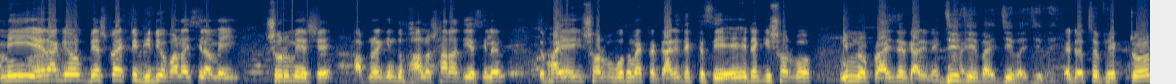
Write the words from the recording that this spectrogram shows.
আমি এর আগেও বেশ কয়েকটি ভিডিও বানাইছিলাম এই শোরুমে এসে। আপনারা কিন্তু ভালো সাড়া দিয়েছিলেন। তো ভাই এই সর্বপ্রথম একটা গাড়ি দেখতেছি। এটা কি সর্বনিম্ন প্রাইজের গাড়ি নাকি জি জি ভাই জি ভাই জি ভাই। এটা হচ্ছে ভেক্টর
